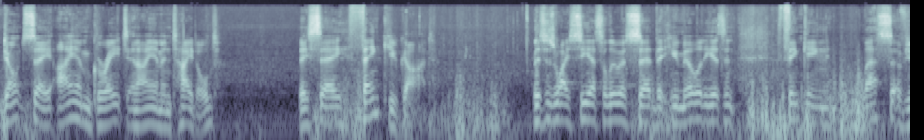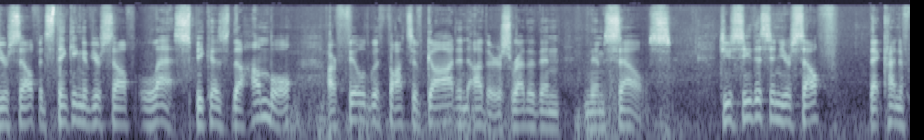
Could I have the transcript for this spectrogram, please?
don't say, I am great and I am entitled. They say, Thank you, God. This is why C.S. Lewis said that humility isn't thinking less of yourself, it's thinking of yourself less, because the humble are filled with thoughts of God and others rather than themselves. Do you see this in yourself? That kind of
